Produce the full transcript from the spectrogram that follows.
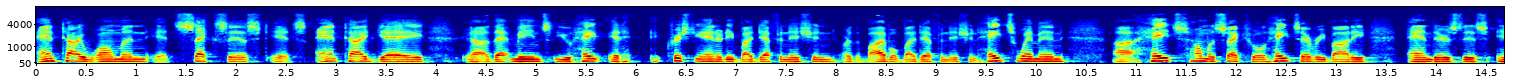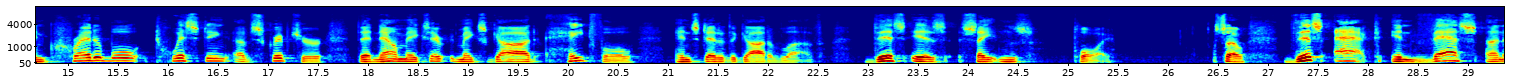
anti-woman, it's sexist, it's anti-gay. Uh, that means you hate it. Christianity, by definition, or the Bible, by definition, hates women, uh, hates homosexual, hates everybody, and there's this incredible twisting of Scripture that now makes makes God hateful instead of the God of love. This is Satan's ploy. So this act invests an,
